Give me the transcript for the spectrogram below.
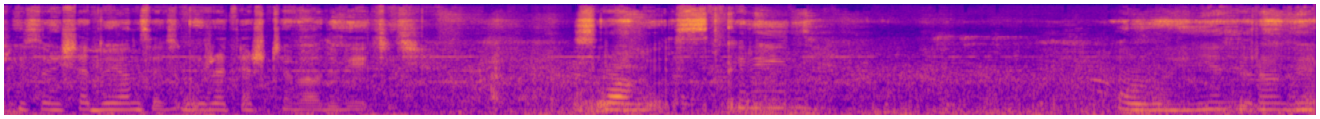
Czyli sąsiadujące wzgórze też trzeba odwiedzić. Zrobię screen. Albo nie zrobię.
